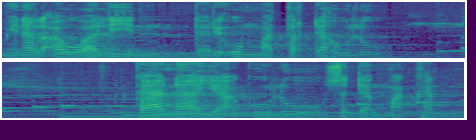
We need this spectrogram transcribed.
minal awalin dari umat terdahulu karena yakulu sedang makan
